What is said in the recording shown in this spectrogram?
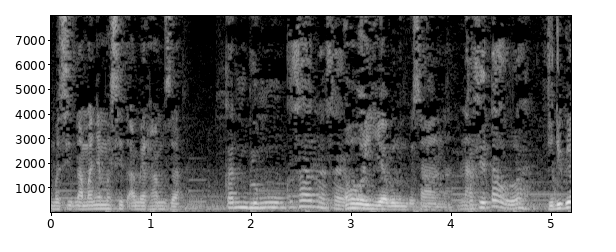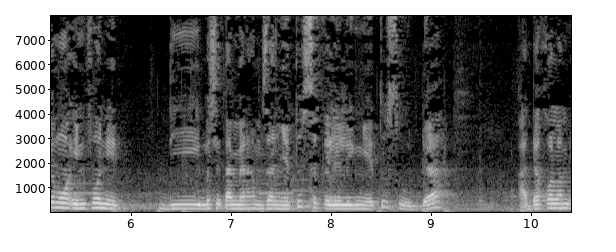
Masjid namanya Masjid Amir Hamzah. Kan belum ke sana saya. Oh iya belum ke sana. Nah, Kasih tahu lah. jadi gue mau info nih di Masjid Amir Hamzahnya itu sekelilingnya itu sudah ada kolam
